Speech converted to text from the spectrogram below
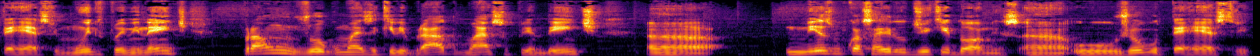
terrestre muito proeminente para um jogo mais equilibrado, mais surpreendente. Uh, mesmo com a saída do J.K. Dobbins, uh, o jogo terrestre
